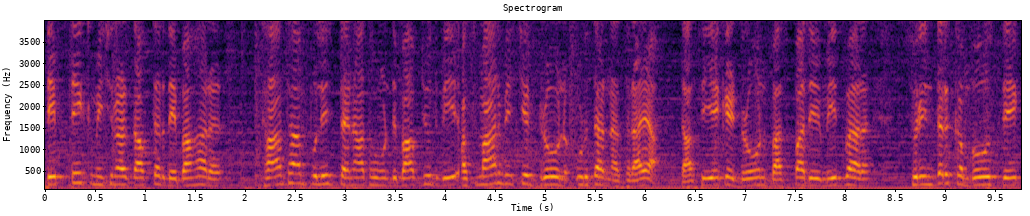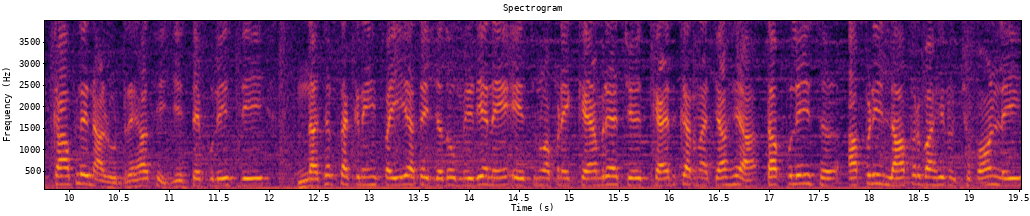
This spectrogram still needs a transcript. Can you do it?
ਡਿਪਟੀ ਕਮਿਸ਼ਨਰ ਦਫ਼ਤਰ ਦੇ ਬਾਹਰ ਥਾਂ ਥਾਂ ਪੁਲਿਸ ਤਾਇਨਾਤ ਹੋਣ ਦੇ ਬਾਵਜੂਦ ਵੀ ਅਸਮਾਨ ਵਿੱਚ ਡਰੋਨ ਉੜਦਾ ਨਜ਼ਰ ਆਇਆ। ਦੱਸੀਏ ਕਿ ਡਰੋਨ ਬਸਪਾ ਦੇ ਉਮੀਦਵਾਰ ਸੁਰਿੰਦਰ ਕੰਬੋਜ ਦੇ ਕਾਫਲੇ ਨਾਲ ਉੱਡ ਰਿਹਾ ਸੀ, ਜਿਸ ਤੇ ਪੁਲਿਸ ਦੀ ਨਜ਼ਰ ਤੱਕ ਨਹੀਂ ਪਈ ਅਤੇ ਜਦੋਂ ਮੀਡੀਆ ਨੇ ਇਸ ਨੂੰ ਆਪਣੇ ਕੈਮਰਿਆਂ 'ਚ ਕੈਦ ਕਰਨਾ ਚਾਹਿਆ, ਤਾਂ ਪੁਲਿਸ ਆਪਣੀ ਲਾਪਰਵਾਹੀ ਨੂੰ ਛੁਪਾਉਣ ਲਈ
